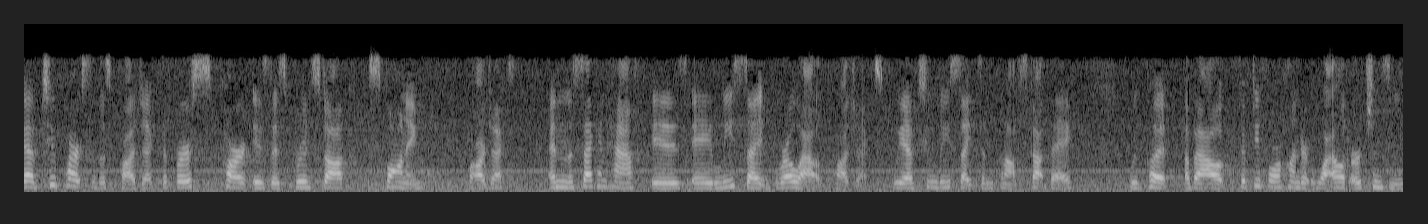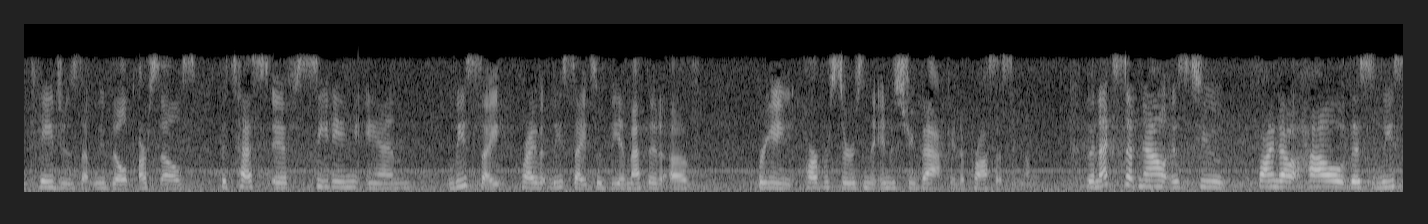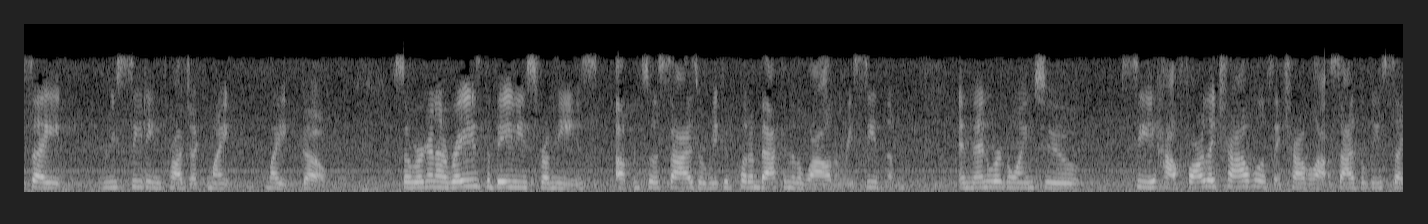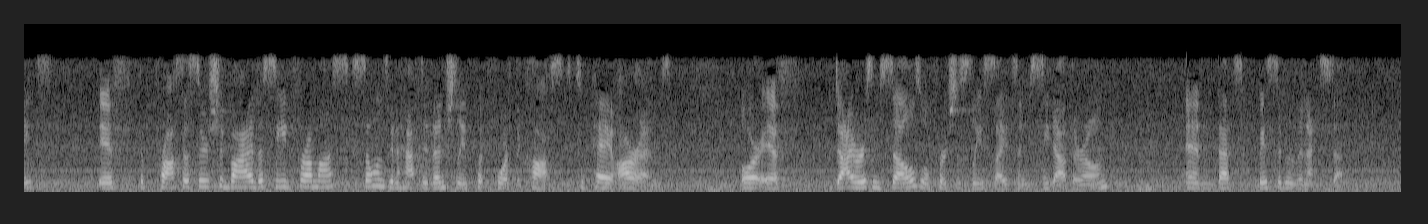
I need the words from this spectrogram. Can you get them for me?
have two parts to this project. The first part is this broodstock spawning project, and the second half is a lease site grow out project. We have two lease sites in Penobscot Bay. We put about 5,400 wild urchins in cages that we built ourselves to test if seeding and lease site, private lease sites, would be a method of bringing harvesters in the industry back into processing them. The next step now is to find out how this lease site reseeding project might might go. So we're going to raise the babies from these up into a size where we could put them back into the wild and reseed them. And then we're going to see how far they travel, if they travel outside the lease sites, if the processor should buy the seed from us, someone's going to have to eventually put forth the cost to pay our end. Or if divers themselves will purchase lease sites and seed out their own. Mm-hmm. And that's basically the next step.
